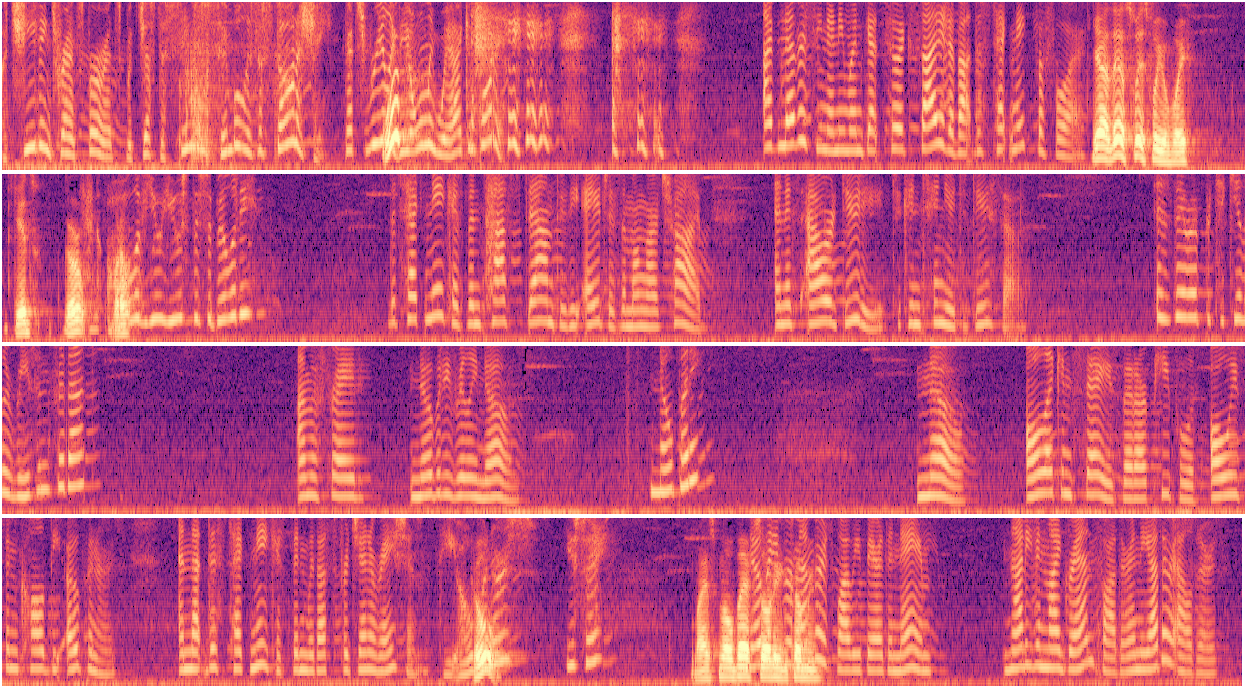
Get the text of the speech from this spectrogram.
achieving transference with just a single symbol is astonishing. That's really What? the only way I can put it. I've never seen anyone get so excited about this technique before. Yeah, that's Faize for you, boy. Kid, girl, Can whatever. all of you use this ability? The technique has been passed down through the ages among our tribe, and it's our duty to continue to do so. Is there a particular reason for that? I'm afraid nobody really knows. Nobody? No. All I can say is that our people have always been called the Openers, and that this technique has been with us for generations. The openers, you say? My small backstory Nobody incoming. remembers why we bear the name. Not even my grandfather and the other elders.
